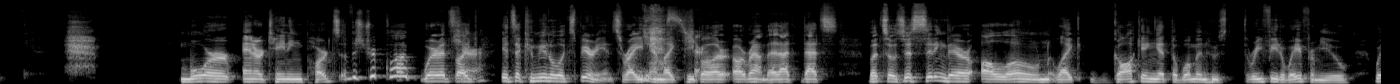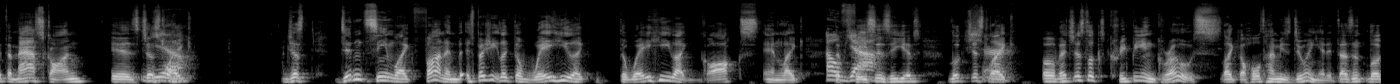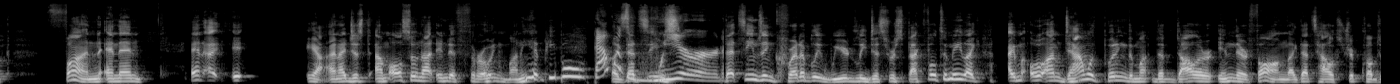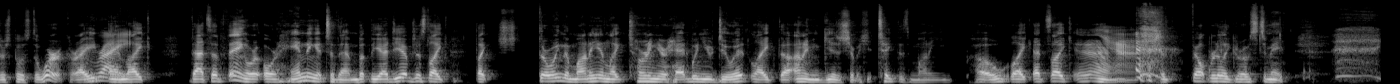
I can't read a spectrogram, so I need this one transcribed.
more entertaining parts of the strip club where it's like it's a communal experience, right? Yes, and like people sure. are, are around that. that. That's but so it's just sitting there alone, like gawking at the woman who's three feet away from you with a mask on is just Yeah. like just didn't seem like fun. And especially like the way he like the way he like gawks and like Oh, the yeah. faces he gives look just Sure. like oh that just looks creepy and gross like the whole time he's doing it it doesn't look fun and then and I, it yeah and i just i'm also not into throwing money at people. That like was weird. that seems incredibly weirdly disrespectful to me. Like i'm oh i'm down with putting the the dollar in their thong. Like that's how strip clubs are supposed to work right, Right. and like that's a thing or or handing it to them. But the idea of just like like throwing the money and like turning your head when you do it like the i don't even give a shit but take this money you hoe. Like it's like eh, it felt really gross to me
